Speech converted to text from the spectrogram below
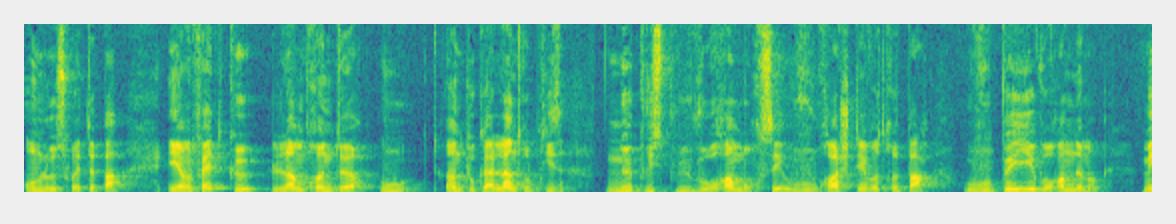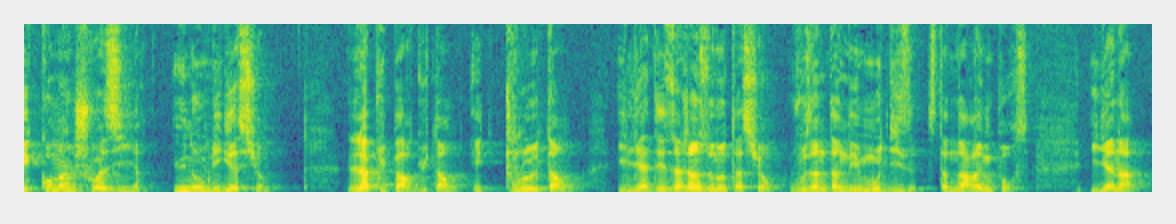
on ne le souhaite pas, et en fait que l'emprunteur, ou en tout cas l'entreprise, ne puisse plus vous rembourser ou vous racheter votre part ou vous payer vos rendements. Mais comment choisir une obligation? La plupart du temps, et tout le temps, il y a des agences de notation. Vous entendez Moody's, Standard Poor's. Il y en a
